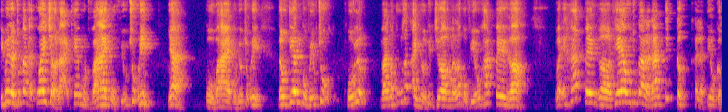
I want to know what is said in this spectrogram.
thì bây giờ chúng ta lại quay trở lại thêm một vài cổ phiếu trụ đi nha. Cổ vài cổ phiếu trụ đi. Đầu tiên cổ phiếu trụ, khối lượng và nó cũng rất ảnh hưởng thị trường, đó là cổ phiếu HPG vậy HPG theo chúng ta là đang tích cực hay là tiêu cực?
